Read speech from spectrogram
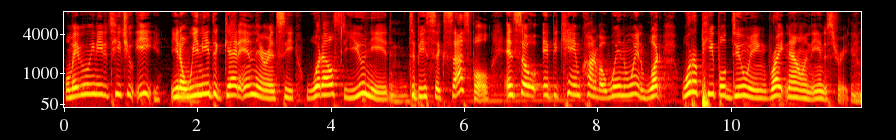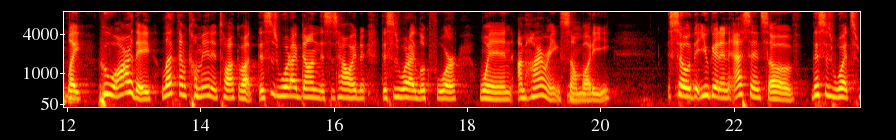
Well, maybe we need to teach you E. You know, we mm. need to get in there and see what else do you need mm-hmm. to be successful. And so it became kind of a win-win. What what are people doing right now in the industry? Mm-hmm. Like who are they? Let them come in and talk about this is what I've done. This is how I. do- This is what I look for when I'm hiring mm-hmm. somebody, so that you get an essence of this is what's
